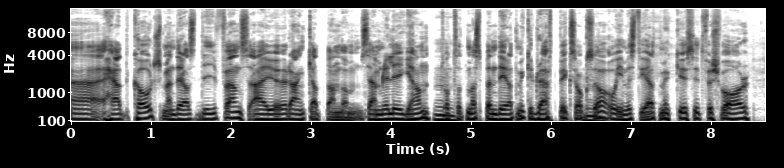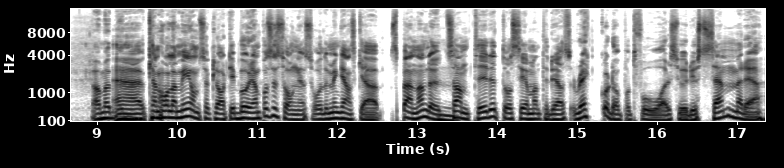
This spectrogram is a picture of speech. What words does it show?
eh, head coach, men deras defense är ju rankat bland de sämre i ligan, Mm. trots att de har spenderat mycket draft picks också och investerat mycket i sitt försvar. Ja, men, Eh, kan hålla med om såklart, i början på säsongen såg de ganska spännande ut. Samtidigt då ser man till deras record då på två år så är det ju sämre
